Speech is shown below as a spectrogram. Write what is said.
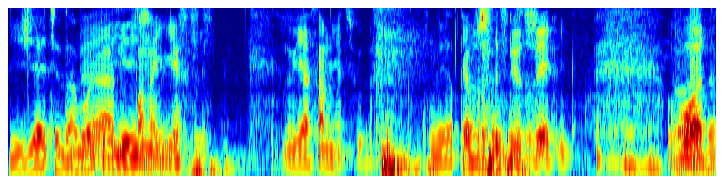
Езжайте домой, приезжайте. понаехали. Ну, я сам не отсюда. Ну, я Я тоже. просто бюджетник. Вот. Ладно.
